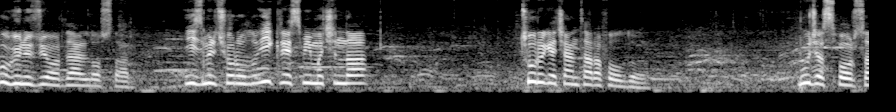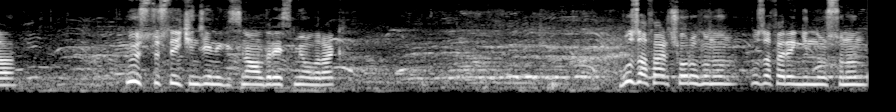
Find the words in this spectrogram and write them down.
bugün üzüyor değerli dostlar. İzmir Çoruhlu ilk resmi maçında turu geçen taraf oldu. Buca Spor'sa üst üste ikinci yenilgisini aldı resmi olarak. Bu zafer Çoruhlu'nun, bu zafer Engin Dursun'un.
